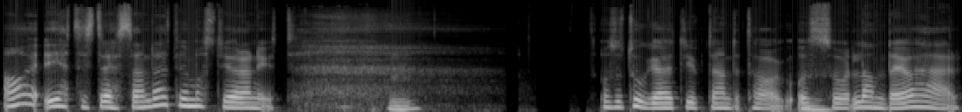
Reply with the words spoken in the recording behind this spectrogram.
Ja, jättestressande att vi måste göra nytt. Mm. Och så tog jag ett djupt andetag och mm. så landade jag här.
